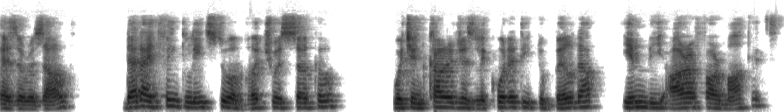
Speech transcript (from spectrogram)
as a result. That I think leads to a virtuous circle, which encourages liquidity to build up in the RFR markets.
